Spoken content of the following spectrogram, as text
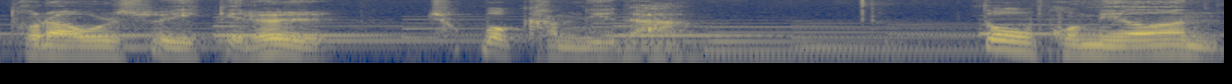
돌아올 수 있기를 축복합니다. 또 보면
